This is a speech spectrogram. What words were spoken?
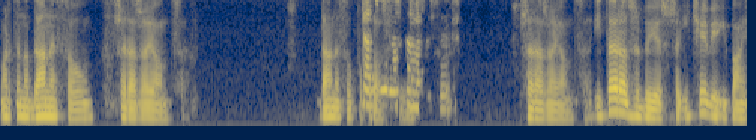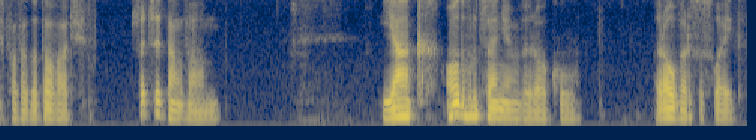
Martyno, dane są przerażające. Dane są po tak, prostu przerażające. I teraz, żeby jeszcze i Ciebie, i Państwa zagotować, przeczytam Wam, jak odwróceniem wyroku Roe vs. Wade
